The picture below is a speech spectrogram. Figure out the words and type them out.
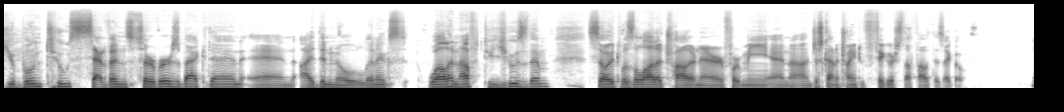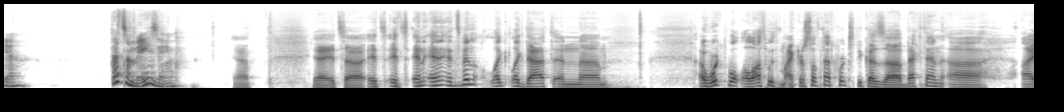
Ubuntu seven servers back then, and I didn't know Linux well enough to use them. So it was a lot of trial and error for me, and uh, just kind of trying to figure stuff out as I go. Yeah, that's amazing. Yeah. Yeah it's uh it's it's and, and it's been like like that and um i worked a lot with microsoft networks because uh back then uh i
